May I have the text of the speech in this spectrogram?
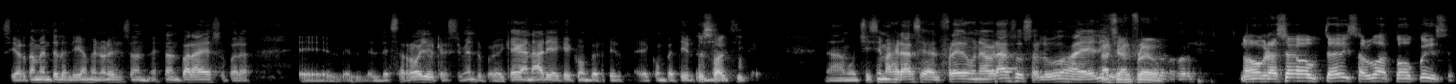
ciertamente las ligas menores están, están para eso, para eh, el, desarrollo, el crecimiento, pero hay que ganar y hay que convertir, eh, competir. Exacto. Nada, muchísimas gracias, Alfredo. Un abrazo, saludos a él. Gracias, Alfredo. No, gracias a usted y saludos a todos. Cuídense.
